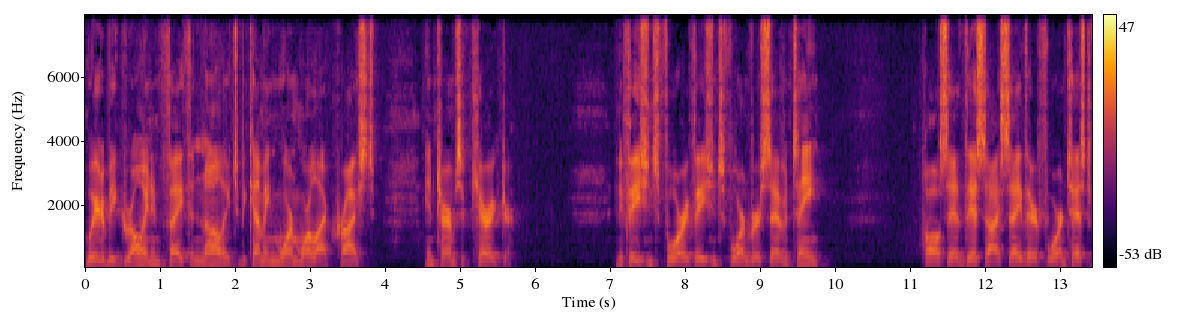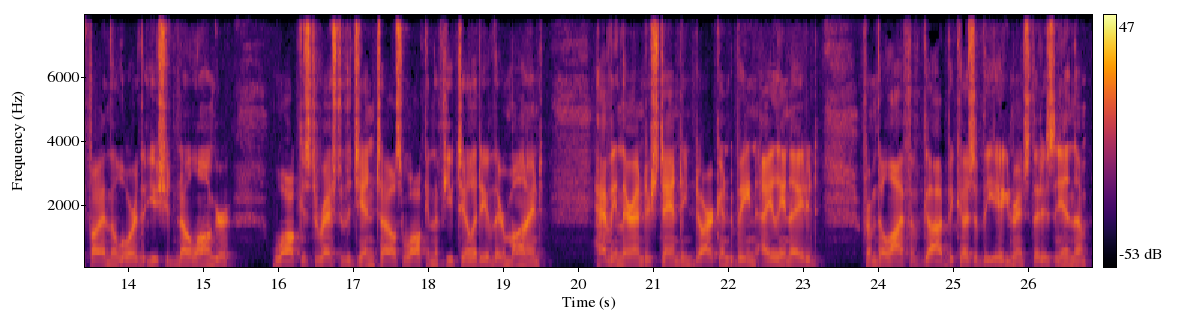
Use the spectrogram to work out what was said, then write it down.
We're to be growing in faith and knowledge, becoming more and more like Christ in terms of character. In Ephesians 4, Ephesians 4 and verse 17, Paul said, This I say, therefore, and testify in the Lord that you should no longer walk as the rest of the Gentiles walk in the futility of their mind, having their understanding darkened, being alienated from the life of God because of the ignorance that is in them,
